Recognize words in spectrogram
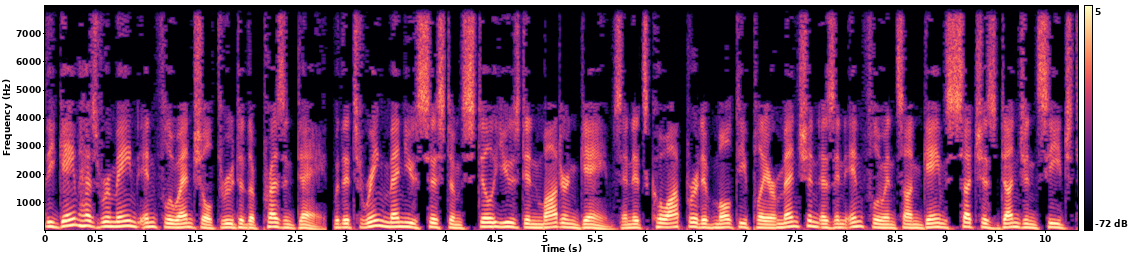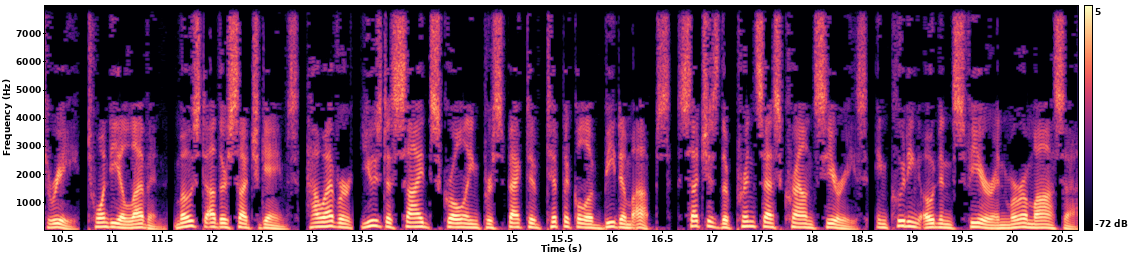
The game has remained influential through to the present day, with its ring menu system still used in modern games and its cooperative multiplayer mentioned as an influence on games such as Dungeon Siege 3 2011. .Most other such games, however, used a side-scrolling perspective typical of beat-em-ups, such as the Princess Crown series, including Odin Sphere and Muramasa.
